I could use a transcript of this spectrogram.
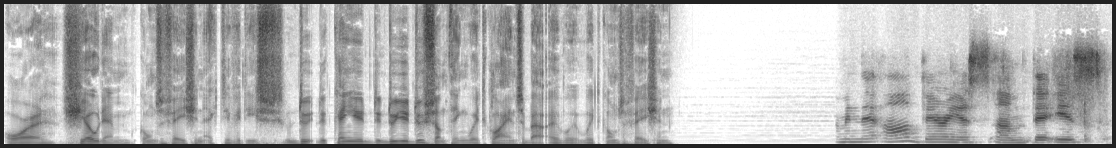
or show them conservation activities? Do, do- can you do you do something with clients about uh, with, with conservation? i mean there are various um, there is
